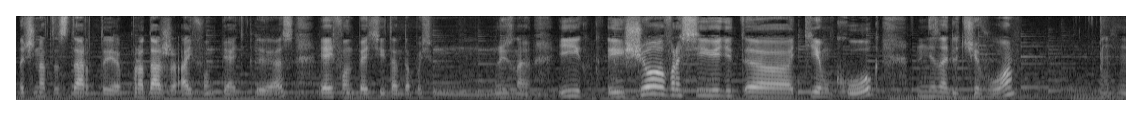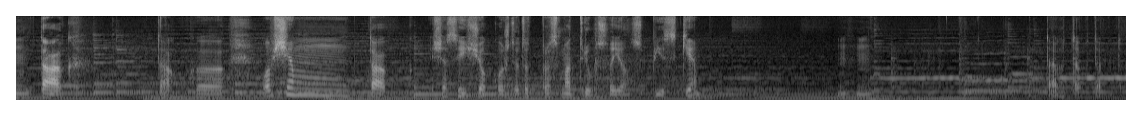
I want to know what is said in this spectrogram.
начинаться старты продажи iPhone 5s и iPhone 5c, там, допустим, ну не знаю. И, и еще в Россию едет э, Тим Кук, не знаю для чего. Мгм, так, так, э, в общем, так, сейчас я еще кое-что тут просмотрю в своем списке. Мгм. Так, так, так, так.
